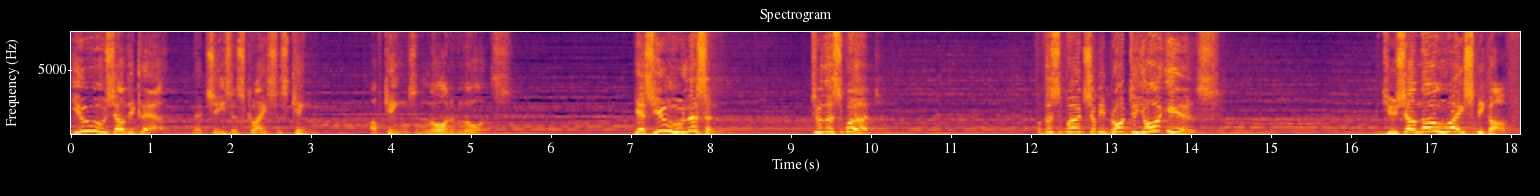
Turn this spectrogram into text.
You shall declare that Jesus Christ is King of kings and Lord of lords. Yes, you who listen to this word, for this word shall be brought to your ears, and you shall know who I speak of.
